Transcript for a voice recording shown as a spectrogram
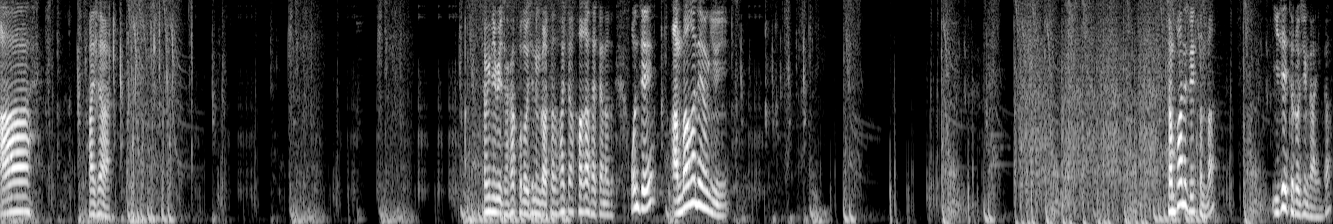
아, 반샷. 형님이 저 갖고 노시는 것 같아서 화가 살짝 나서 언제? 안 망하네 형이 전판에도 있었나? 이제 들어오신 거 아닌가?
